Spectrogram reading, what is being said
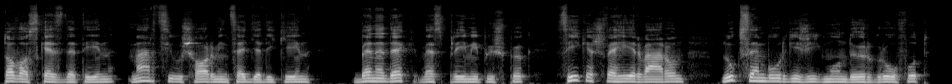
tavasz kezdetén, március 31-én Benedek, Veszprémi püspök, Székesfehérváron Luxemburgi Zsigmond őrgrófot,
